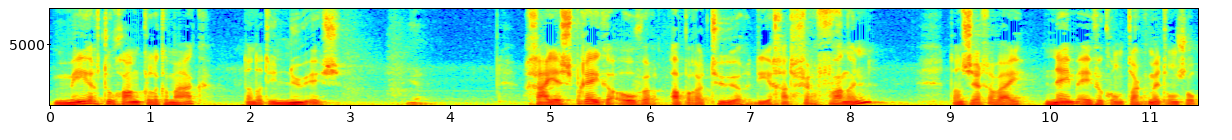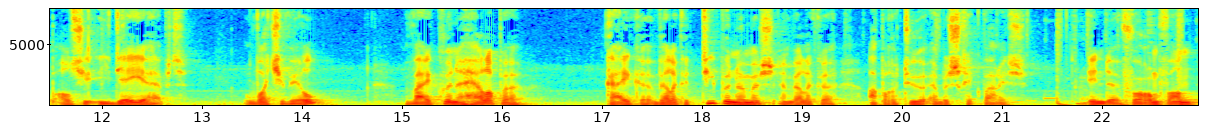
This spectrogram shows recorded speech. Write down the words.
meer toegankelijker maakt dan dat die nu is. Ga je spreken over apparatuur die je gaat vervangen, dan zeggen wij: neem even contact met ons op als je ideeën hebt wat je wil. Wij kunnen helpen kijken welke type nummers en welke apparatuur er beschikbaar is. In de vorm van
